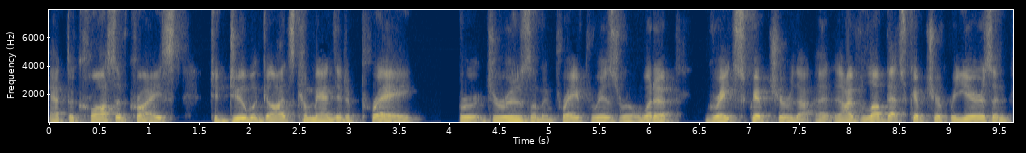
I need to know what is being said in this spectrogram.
at the cross of Christ to do what God's commanded to pray for Jerusalem and pray for Israel. What a great scripture. Uh, I've loved that scripture for years and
